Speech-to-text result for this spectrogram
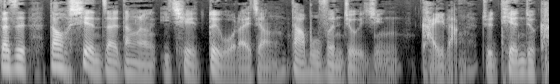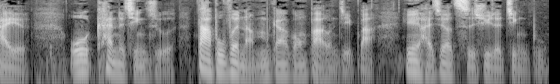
但是到现在，当然一切对我来讲，大部分就已经开朗了，就天就开了。我看得清楚了，大部分呢、我们刚刚讲百分之八，因为还是要持续的进步。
